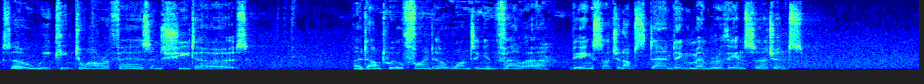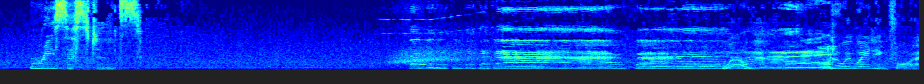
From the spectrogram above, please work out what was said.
So we keep to our affairs and she to hers. I doubt we'll find her wanting in valor, being such an upstanding member of the insurgents. Resistance. What are we waiting for?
